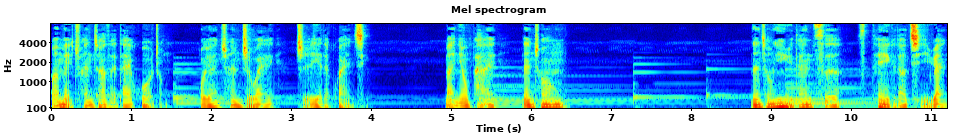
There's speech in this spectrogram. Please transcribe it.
完美穿插在带货中，我愿称之为职业的惯性。卖牛排能从能从英语单词 steak 到起源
